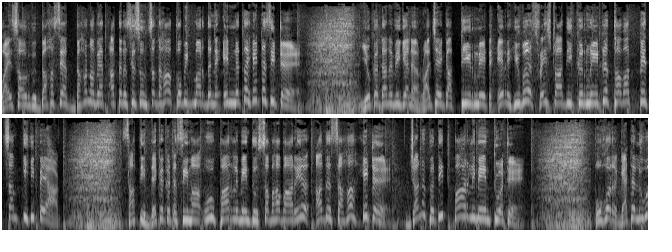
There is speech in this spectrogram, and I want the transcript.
වයස අවුරුදු දහසයත් දහනවයත් අතර සිසුන් සඳහා කොවිඩ් මර්ධන එන්නත හෙට සිට. යුග දනවි ගැන රජයගත් තීරණයට එරහිව ශ්‍රේෂ්ඨාධීකරණයට තවත් පෙත්සම් කිහිපයක්. සති දෙකකට සීමා වූ පාර්ලිමේන්තු සභාවාරය අද සහ හෙට ජනපතිත් පාර්ලිමේන්තුවට. පොහොර ගැටලුව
